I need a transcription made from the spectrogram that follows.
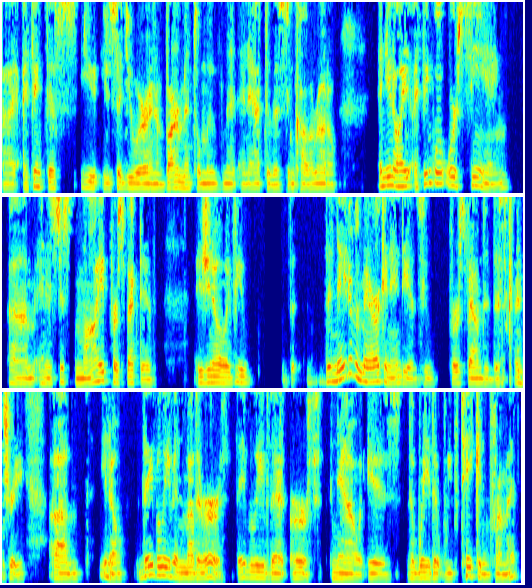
I, I think this. You you said you were an environmental movement and activist in Colorado, and you know I, I think what we're seeing, um, and it's just my perspective, is you know if you the, the Native American Indians who first founded this country, um, you know, they believe in Mother Earth. They believe that Earth now is the way that we've taken from it,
